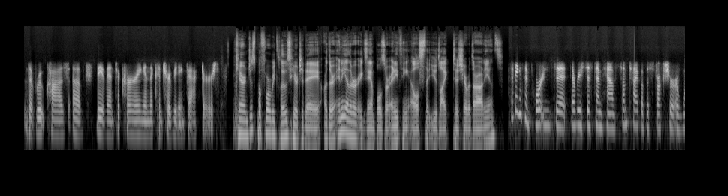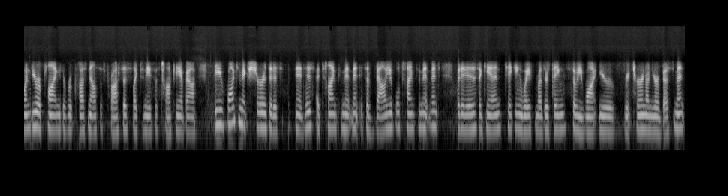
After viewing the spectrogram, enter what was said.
the root cause of the event occurring and the contributing factors. Karen, just before we close here today, are there any other examples or anything else that you'd like to share with our audience? I think it's important that every system have some type of a structure of when you're applying the root cause analysis process, like Denise was talking about. You want to make sure that it's it is a time commitment. It's a valuable time commitment, but it is again taking away from other things. So you want your return on your investment.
